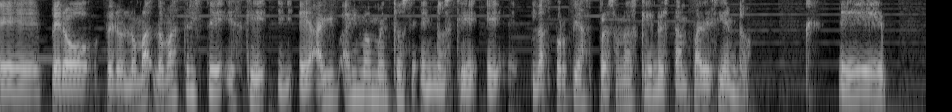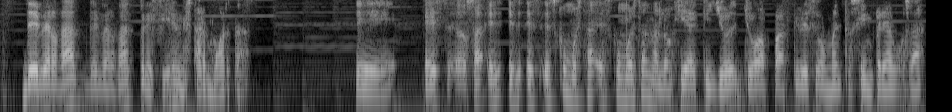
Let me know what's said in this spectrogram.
Eh, pero pero lo, más, lo más triste es que eh, hay, hay, momentos en los que eh, las propias personas que lo están padeciendo de verdad, de verdad prefieren estar muertas. es, o sea, es, es, es, como esta, es como esta analogía que yo, yo a partir de ese momento siempre hago. O sea,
